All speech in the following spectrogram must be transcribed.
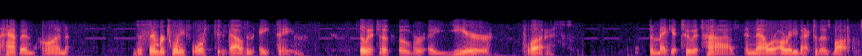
happened on December 24th, 2018. So it took over a year plus to make it to its highs, and now we're already back to those bottoms.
